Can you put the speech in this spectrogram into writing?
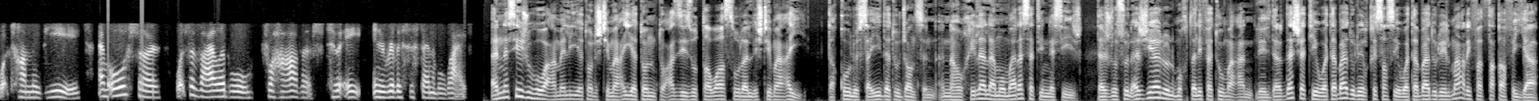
what time of year, and also what's available for harvest to eat in a really sustainable way. النسيج هو عملية اجتماعية تعزز التواصل الاجتماعي تقول السيدة جونسون أنه خلال ممارسة النسيج تجلس الأجيال المختلفة معا للدردشة وتبادل القصص وتبادل المعرفة الثقافية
